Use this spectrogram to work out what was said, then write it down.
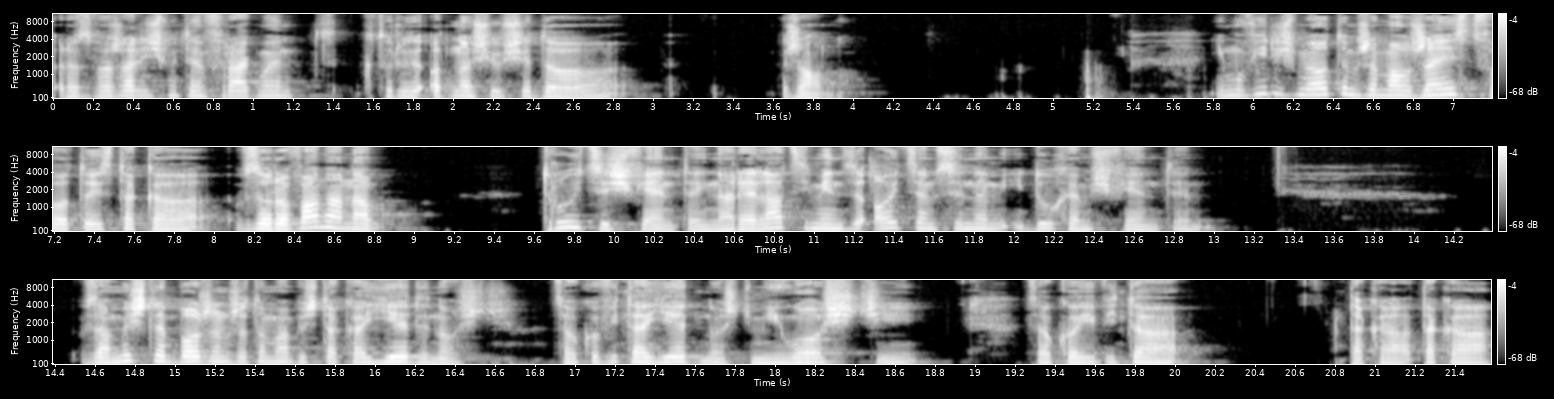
Rozważaliśmy ten fragment, który odnosił się do żon. I mówiliśmy o tym, że małżeństwo to jest taka wzorowana na Trójcy Świętej, na relacji między Ojcem, Synem i Duchem Świętym. W zamyśle Bożym, że to ma być taka jedność, całkowita jedność miłości, całkowita taka, taka,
